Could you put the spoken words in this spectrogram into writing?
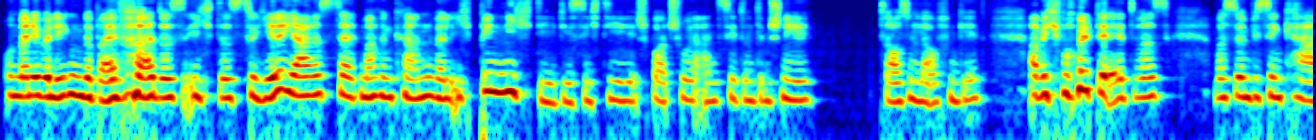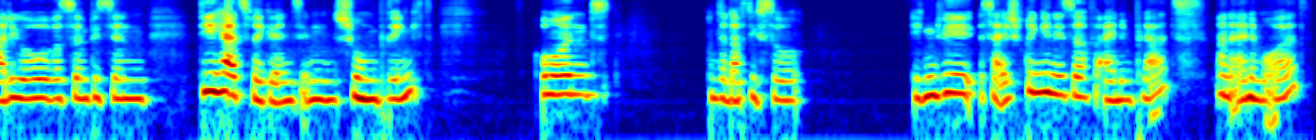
Und meine Überlegung dabei war, dass ich das zu jeder Jahreszeit machen kann, weil ich bin nicht die, die sich die Sportschuhe anzieht und im Schnee draußen laufen geht. Aber ich wollte etwas, was so ein bisschen Cardio, was so ein bisschen die Herzfrequenz in Schwung bringt. Und, und dann dachte ich so, irgendwie Seilspringen ist auf einem Platz, an einem Ort.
